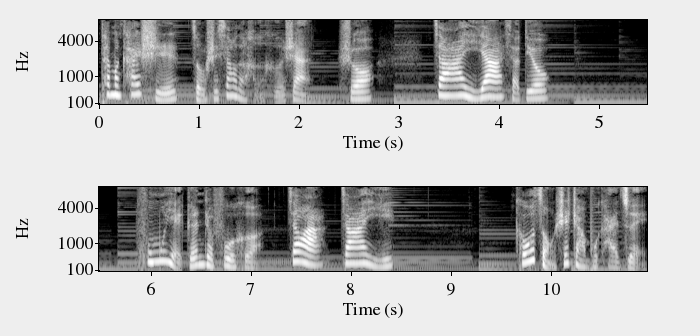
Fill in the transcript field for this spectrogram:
他们开始总是笑得很和善，说：“叫阿姨呀，小丢。”父母也跟着附和：“叫啊，叫阿姨。”可我总是张不开嘴，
